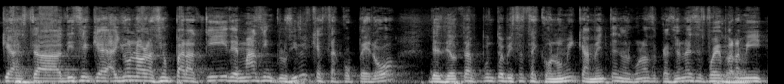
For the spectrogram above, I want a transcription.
que hasta dice que hay una oración para ti y demás, inclusive que hasta cooperó desde otro punto de vista hasta económicamente en algunas ocasiones, fue para mí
